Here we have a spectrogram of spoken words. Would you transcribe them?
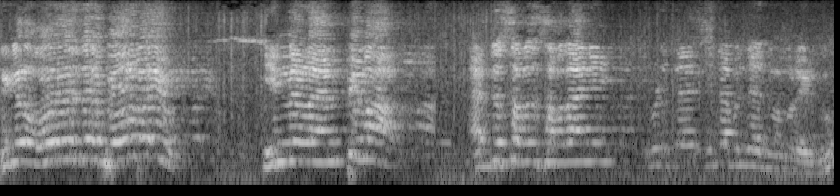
നിങ്ങൾ ഓരോരുത്തരും പേര് പറയൂ. ഇന്നുള്ള എം പിമാർ അബ്ദുസമദ് സമദാനി ഇവിടുത്തെ ജില്ലാ പഞ്ചായത്ത് മെമ്പറായിരുന്നു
